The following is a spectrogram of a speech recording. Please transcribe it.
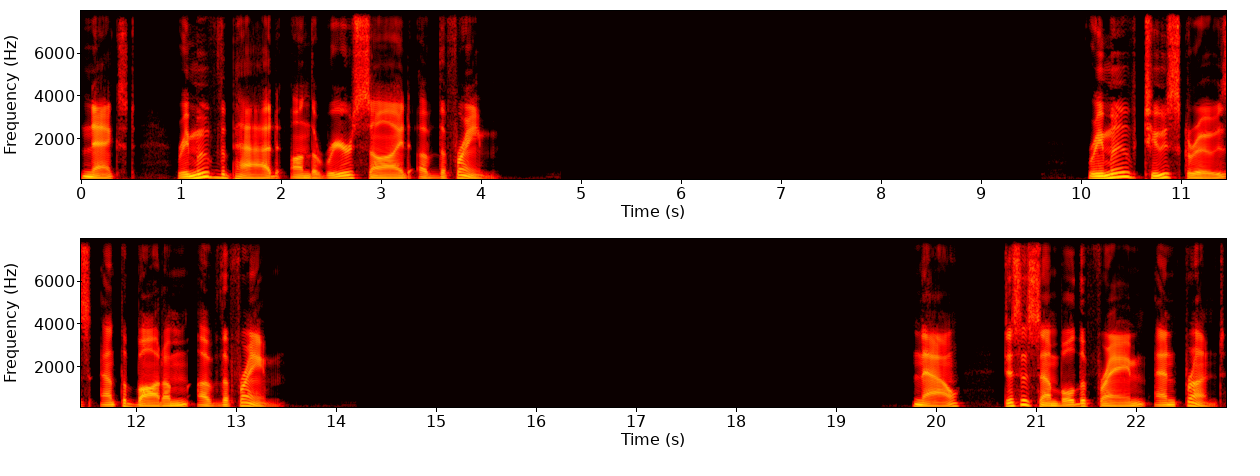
Next, remove the pad on the rear side of the frame. Remove two screws at the bottom of the frame. Now, disassemble the frame and front.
